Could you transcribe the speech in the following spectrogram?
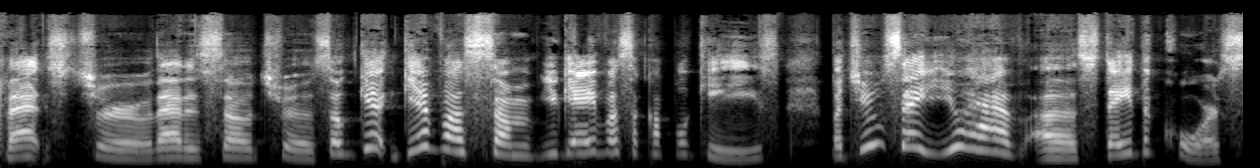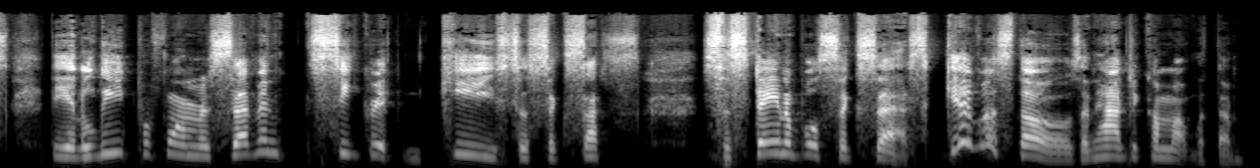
That's true. That is so true. So give give us some. You gave us a couple of keys, but you say you have uh, stay the course. The elite performers seven secret keys to success, sustainable success. Give us those, and how'd you come up with them?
